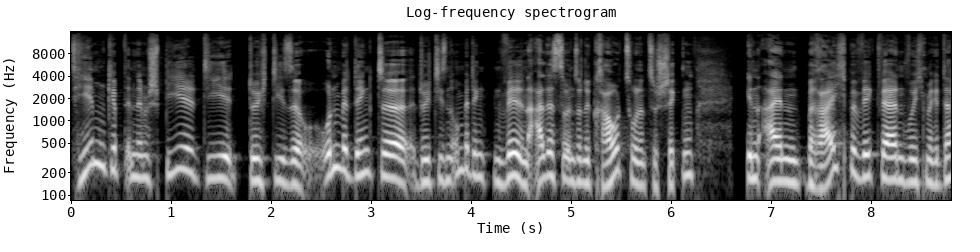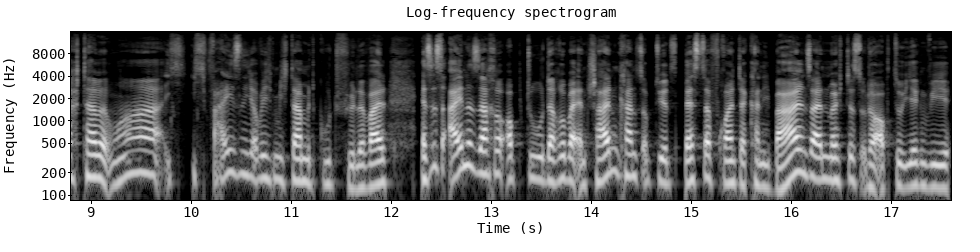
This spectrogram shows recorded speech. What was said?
Themen gibt in dem Spiel, die durch diese unbedingte, durch diesen unbedingten Willen, alles so in so eine Grauzone zu schicken, in einen Bereich bewegt werden, wo ich mir gedacht habe, oh, ich, ich weiß nicht, ob ich mich damit gut fühle, weil es ist eine Sache, ob du darüber entscheiden kannst, ob du jetzt bester Freund der Kannibalen sein möchtest oder ob du irgendwie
